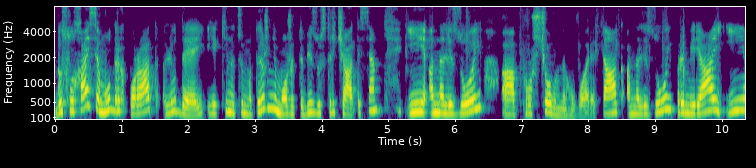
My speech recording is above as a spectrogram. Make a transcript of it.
Дослухайся мудрих порад людей, які на цьому тижні можуть тобі зустрічатися, і аналізуй, про що вони говорять. Так, аналізуй, приміряй і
